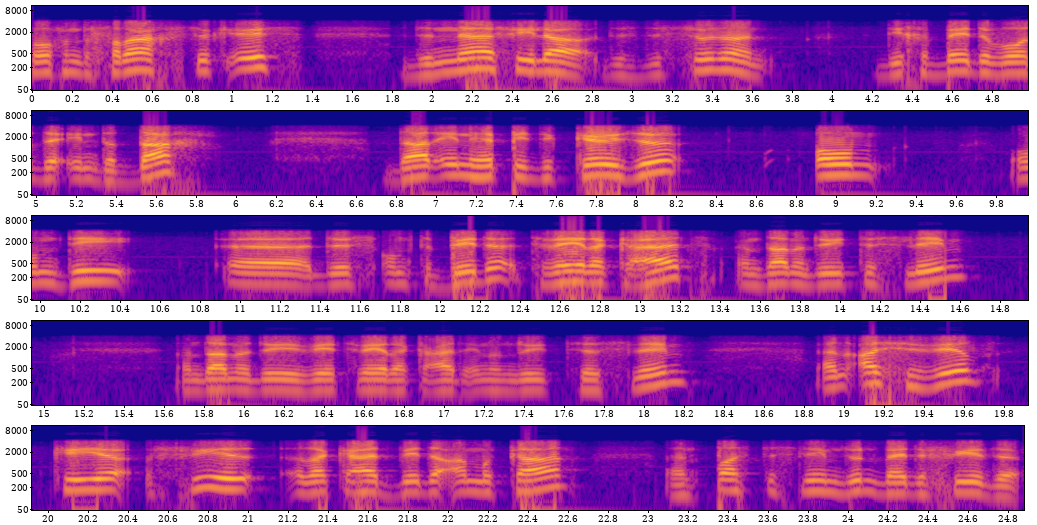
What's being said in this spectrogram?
Volgende vraagstuk is de nafila, dus de sunnah die gebeden worden in de dag. Daarin heb je de keuze om, om die, uh, dus om te bidden, twee rak'at en dan doe je te slim. En dan doe je weer twee rak'at en dan doe je te slim. En als je wilt kun je vier rak'at bidden aan elkaar en pas te slim doen bij de vierde.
